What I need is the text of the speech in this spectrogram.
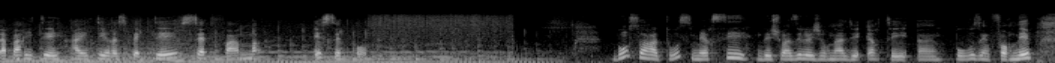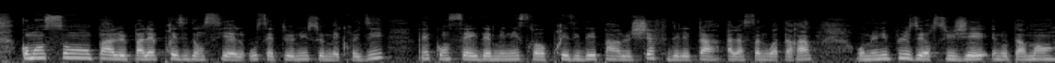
La parité a été respectée, 7 femmes et 7 hommes. Bonsoir à tous. Merci de choisir le journal de RTI1 pour vous informer. Commençons par le palais présidentiel où s'est tenu ce mercredi un conseil des ministres présidé par le chef de l'État Alassane Ouattara. Au menu plusieurs sujets, notamment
